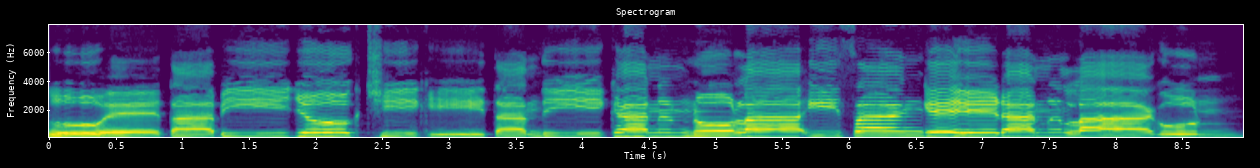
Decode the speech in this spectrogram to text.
Zu eta bilok txikitan dikan nola izan geran lagun.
